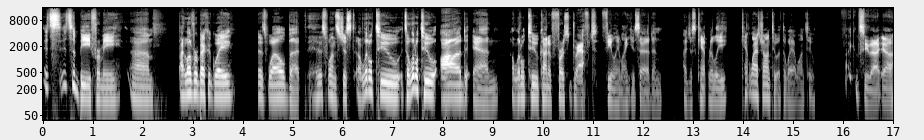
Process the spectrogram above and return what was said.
it's it's a B for me. Um, I love Rebecca Guay as well, but this one's just a little too. It's a little too odd and a little too kind of first draft feeling, like you said, and I just can't really can't latch onto it the way I want to. I can see that. Yeah.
